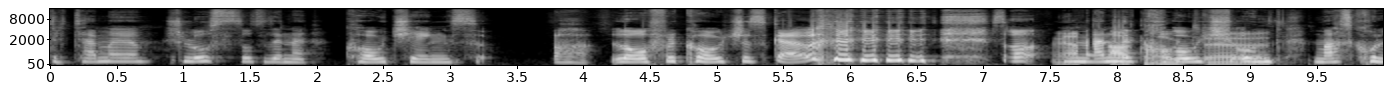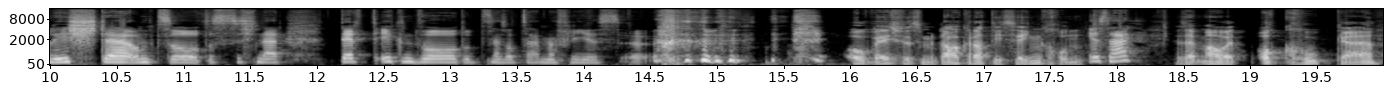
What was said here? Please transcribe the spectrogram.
der Zusammenschluss so zu diesen Coachings. Ah, Laufer-Coaches, gell? so Ja, Männer-Coach und Maskulisten und so. Das ist dann dort irgendwo, tut es dann so zusammenfließen. Oh, weißt du, was mir da gerade in den Sinn kommt? ja, sag. Es hat mal ein Doku gegeben,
